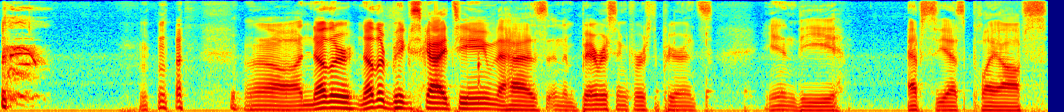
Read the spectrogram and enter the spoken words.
uh, another another Big Sky team that has an embarrassing first appearance in the FCS playoffs.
